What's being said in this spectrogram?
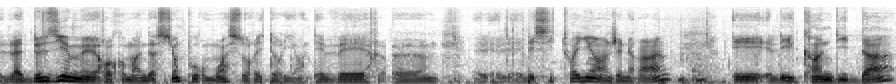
La deuxième recommandation pour moi serait orientée vers euh, les citoyens en général mhm. et les candidats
